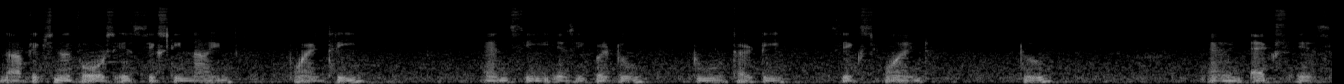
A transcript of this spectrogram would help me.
the frictional force is 69.3 NC is equal to 236.2 and X is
